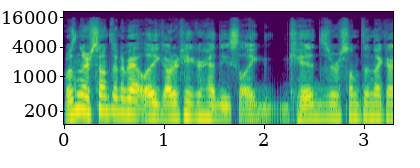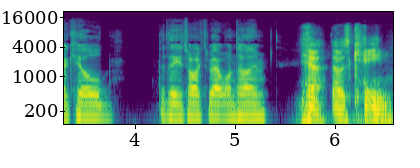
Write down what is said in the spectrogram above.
Wasn't there something about like Undertaker had these like kids or something that got killed that they talked about one time? Yeah, that was Kane.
